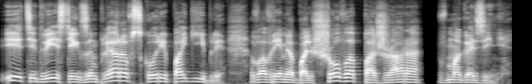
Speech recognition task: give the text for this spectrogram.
И эти 200 экземпляров вскоре погибли во время большого пожара в магазине.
